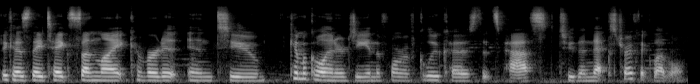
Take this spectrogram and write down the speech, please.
because they take sunlight, convert it into chemical energy in the form of glucose that's passed to the next trophic level.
